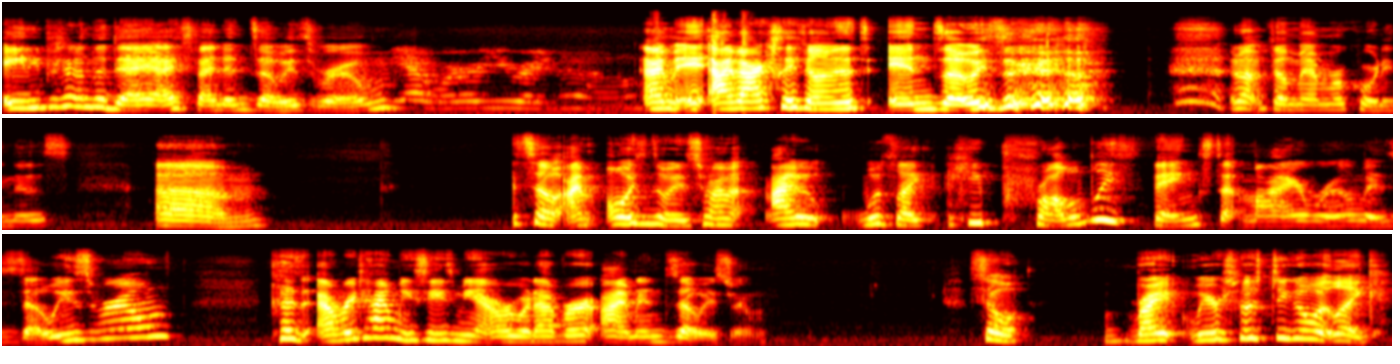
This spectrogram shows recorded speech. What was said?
80% of the day I spend in Zoe's room. yeah, where are you right now? I'm I'm actually filming this in Zoe's room. I'm not filming. I'm recording this. Um. So I'm always in Zoe's room. I was like, he probably thinks that my room is Zoe's room, because every time he sees me or whatever, I'm in Zoe's room. So right, we were supposed to go at like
